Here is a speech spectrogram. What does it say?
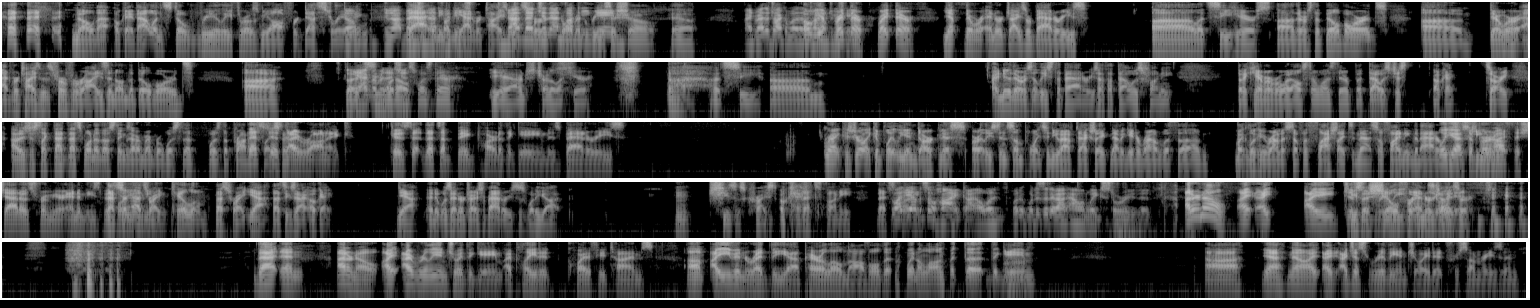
No, that okay. That one still really throws me off for Death Stranding. don't do not mention That, that, and even the fucking- advertisements mention for that Norman fucking Reedus' game. show. Yeah. I'd rather talk about. Oh, yep, right game. there, right there. Yep, there were Energizer batteries. Uh, let's see here. Uh, there's the billboards. Um, there were advertisements for Verizon on the billboards. Uh, Let's Yeah, see what shit. else was there. Yeah, I'm just trying to look here. Uh, let's see. Um, I knew there was at least the batteries. I thought that was funny, but I can't remember what else there was there. But that was just okay. Sorry, I was just like that. That's one of those things I remember was the was the product That's placement. just ironic because that, that's a big part of the game is batteries. Right, because you're like completely in darkness, or at least in some points, and you have to actually like, navigate around with, um, like looking around at stuff with flashlights and that. So finding the batteries. Well, you have to key, burn right? off the shadows from your enemies before That's- you that's can right. even kill them. That's right. Yeah, that's exact. Okay. Yeah, and it was Energizer batteries is what he got. Hmm. Jesus Christ. Okay. That's funny. That's So why do you have it so high, Kyle? What what what is it about Alan Wake's story that? I don't know. I I I just He's a shill for Energizer. That and I don't know. I I really enjoyed the game. I played it quite a few times. Um, I even read the uh, parallel novel that went along with the the Mhm. game. Uh yeah, no, I, I I just really enjoyed it for some reason.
